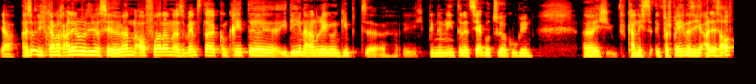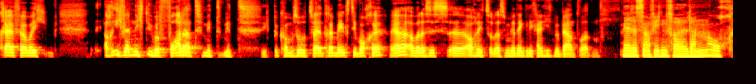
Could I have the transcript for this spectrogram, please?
ja, also ich kann auch alle nur, die das hier hören, auffordern. Also wenn es da konkrete Ideen, Anregungen gibt, äh, ich bin im Internet sehr gut zu ergoogeln. Äh, ich kann nicht versprechen, dass ich alles aufgreife, aber ich auch ich werde nicht überfordert mit, mit, ich bekomme so zwei, drei Mails die Woche, ja, aber das ist äh, auch nicht so, dass ich mir denke, die kann ich nicht mehr beantworten. Ja, das sind auf jeden Fall dann auch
